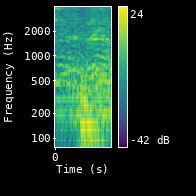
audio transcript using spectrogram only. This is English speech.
Yeah.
